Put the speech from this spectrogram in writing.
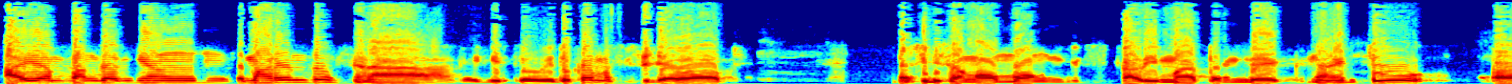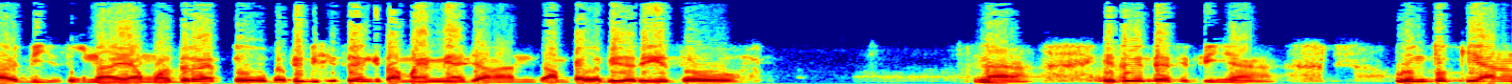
ayam panggang yang kemarin tuh. Nah kayak gitu, itu kan masih bisa jawab, masih bisa ngomong gitu kalimat pendek. Nah itu eh, di zona yang moderate tuh, berarti di situ yang kita mainnya, jangan sampai lebih dari itu. Nah, itu intensitinya. Untuk yang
